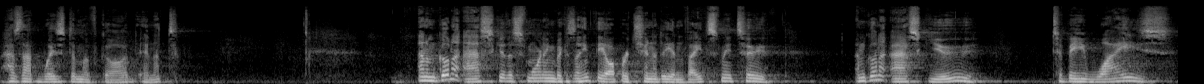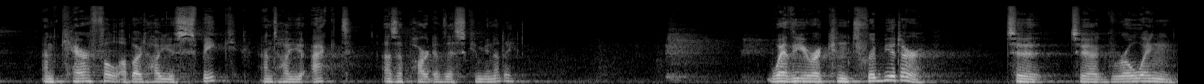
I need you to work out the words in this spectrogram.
has that wisdom of God in it? And I'm going to ask you this morning because I think the opportunity invites me to. I'm going to ask you to be wise and careful about how you speak and how you act as a part of this community. Whether you're a contributor to, to a growing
